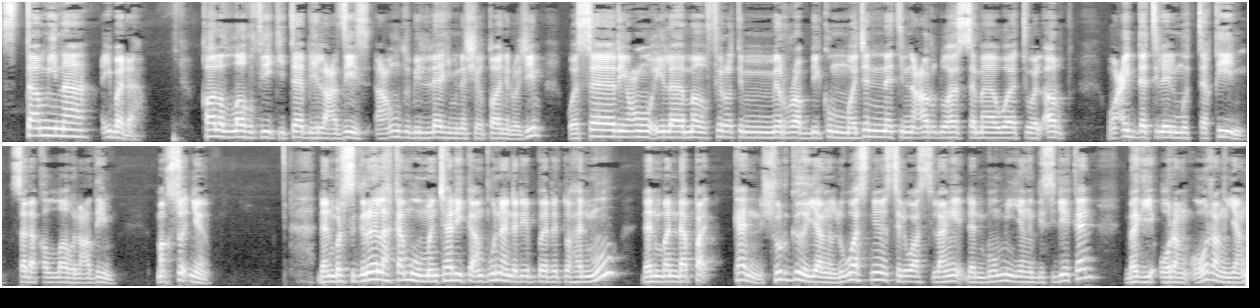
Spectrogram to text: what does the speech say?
stamina ibadah. قال الله في كتابه العزيز أعوذ بالله من الشيطان الرجيم وسارعوا إلى مغفرة من ربكم وجنة عرضها السماوات والأرض وعدة للمتقين صدق الله العظيم Maksudnya, dan bersegeralah kamu mencari keampunan daripada Tuhanmu dan mendapatkan syurga yang luasnya seluas langit dan bumi yang disediakan bagi orang-orang yang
